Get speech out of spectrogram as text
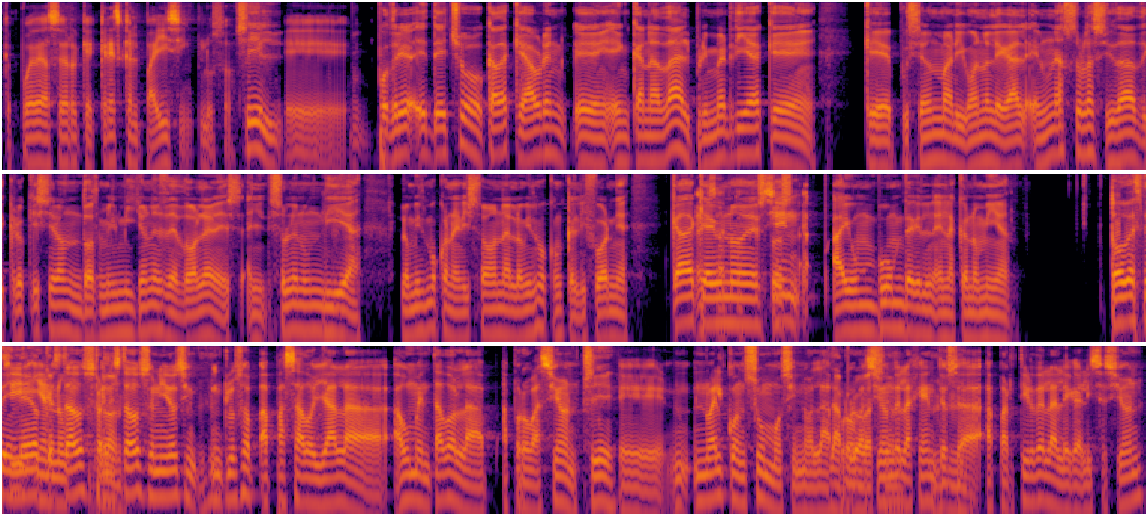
que puede hacer que crezca el país incluso. Sí, eh, podría, de hecho, cada que abren eh, en Canadá, el primer día que, que pusieron marihuana legal en una sola ciudad, creo que hicieron dos mil millones de dólares solo en un día. Lo mismo con Arizona, lo mismo con California. Cada que hay uno de estos, hay un boom en la economía todo este dinero que en Estados, En Estados Unidos incluso ha pasado ya la... Ha aumentado la aprobación. Sí. Eh, no el consumo, sino la, aprobación, de la gente. O sea, a partir de la legalización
